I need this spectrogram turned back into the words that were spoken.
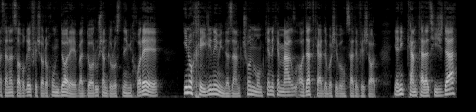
مثلا سابقه فشار خون داره و داروش هم درست نمی‌خوره اینو خیلی نمیندازم چون ممکنه که مغز عادت کرده باشه به اون سطح فشار. یعنی کمتر از 18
